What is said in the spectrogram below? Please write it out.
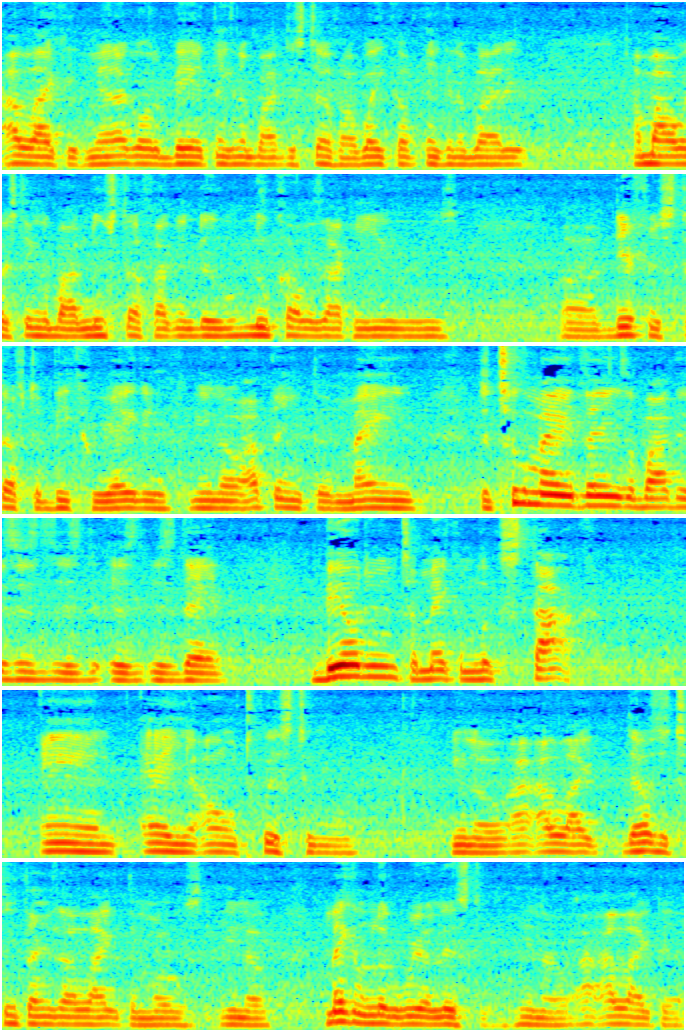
I like it, man. I go to bed thinking about this stuff. I wake up thinking about it. I'm always thinking about new stuff I can do, new colors I can use, different stuff to be creative. You know, I think the main, the two main things about this is is, is, is that building to make them look stock and add your own twist to them. You know, I, I, like those are two things I like the most. You know, making them look realistic. You know, I, I like that.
